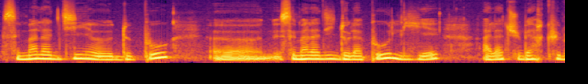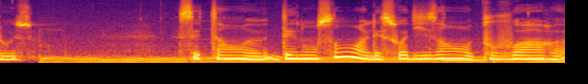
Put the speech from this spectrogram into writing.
ces maladies euh, de peau, euh, ces maladies de la peau liées à la tuberculose. C'est en dénonçant les soi-disant pouvoirs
